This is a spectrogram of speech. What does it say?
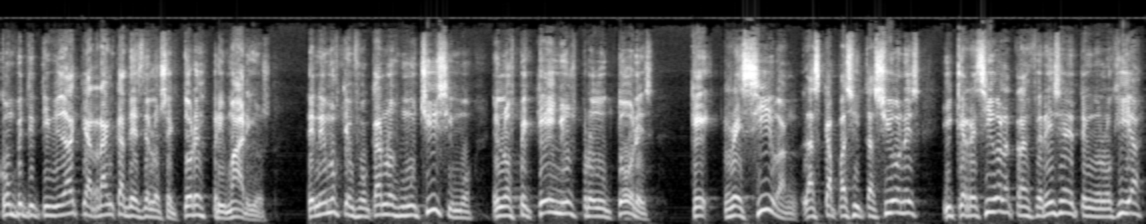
competitividad que arranca desde los sectores primarios, tenemos que enfocarnos muchísimo en los pequeños productores que reciban las capacitaciones y que reciban la transferencia de tecnología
